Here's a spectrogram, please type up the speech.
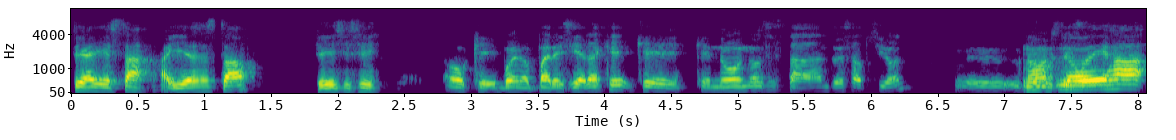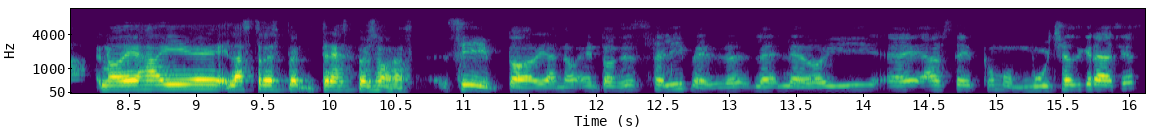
Sí, ahí está, ahí ya está. Sí, sí, sí. Ok, bueno, pareciera que, que, que no nos está dando esa opción. Eh, no, no, deja, no deja ahí eh, las tres, tres personas. Sí, todavía no. Entonces, Felipe, le, le doy eh, a usted como muchas gracias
